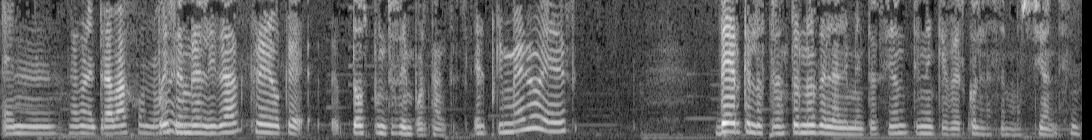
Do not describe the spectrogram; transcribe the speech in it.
en, en el trabajo, ¿no? Pues en realidad creo que eh, dos puntos importantes. El primero es ver que los trastornos de la alimentación tienen que ver con las emociones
